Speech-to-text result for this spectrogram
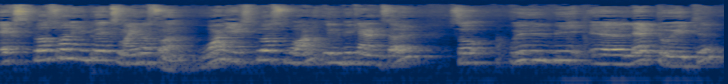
x plus 1 into x minus 1. 1 x plus 1 will be cancelled. So we will be uh, left with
